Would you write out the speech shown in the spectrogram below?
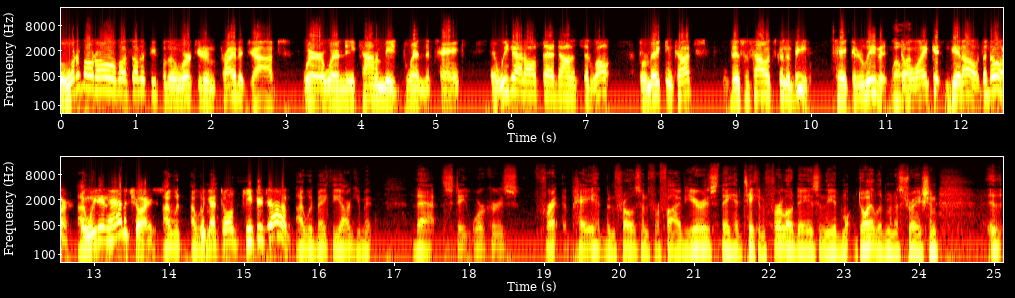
But what about all of us other people that worked in private jobs where when the economy went in the tank and we got all sat down and said, well, we're making cuts. This is how it's going to be. Take it or leave it. Well, Don't I- like it, get out the door. I and we didn't have a choice. I would, I would, we got told, keep your job. I would make the argument that state workers' pay had been frozen for five years. They had taken furlough days in the Ad- Doyle administration. It-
